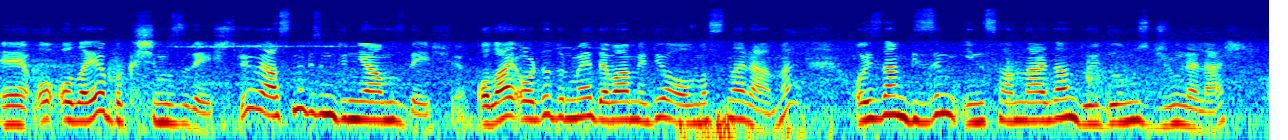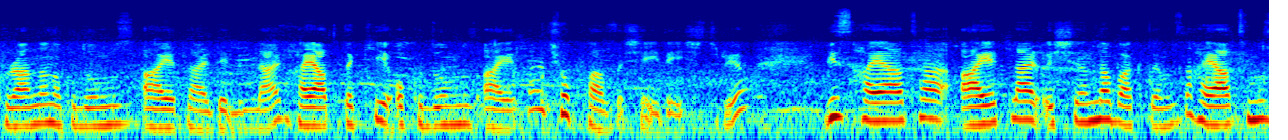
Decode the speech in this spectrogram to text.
e, o olaya bakışımızı değiştiriyor ve aslında bizim dünyamız değişiyor. Olay orada durmaya devam ediyor olmasına rağmen, o yüzden bizim insanlardan duyduğumuz cümleler, Kur'an'dan okuduğumuz ayetler, deliller, hayattaki okuduğumuz ayetler çok fazla şeyi değiştiriyor. Biz hayata ayetler ışığında baktığımızda hayatımız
